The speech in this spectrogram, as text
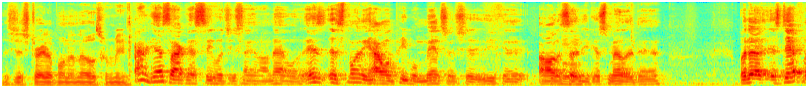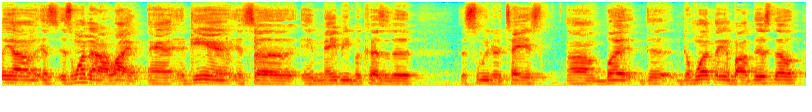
it's just straight up on the nose for me. I guess I can see what you're saying on that one. It's, it's funny how when people mention shit, you can all of a sudden you can smell it then. But uh, it's definitely um, it's, it's one that I like, and again, it's uh, it may be because of the the sweeter taste. Um, but the the one thing about this though,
